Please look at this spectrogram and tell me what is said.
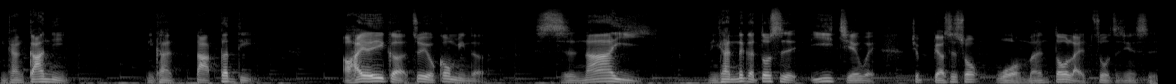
你看 Gani，你看打个底，哦，还有一个最有共鸣的 Snai，你看那个都是一结尾，就表示说我们都来做这件事。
